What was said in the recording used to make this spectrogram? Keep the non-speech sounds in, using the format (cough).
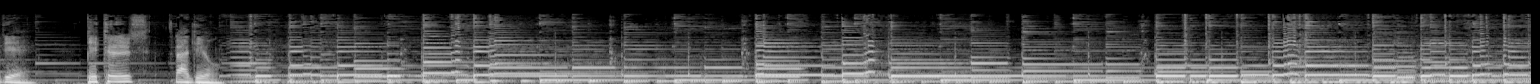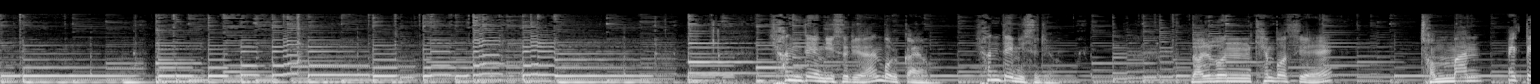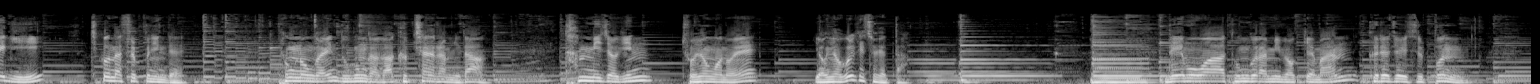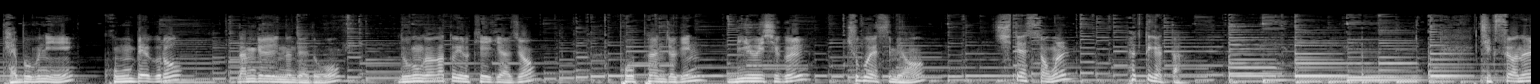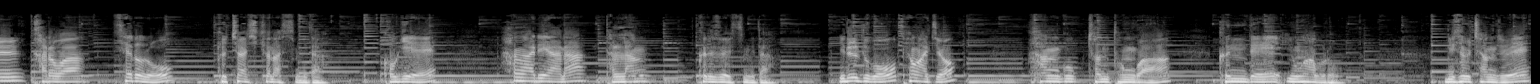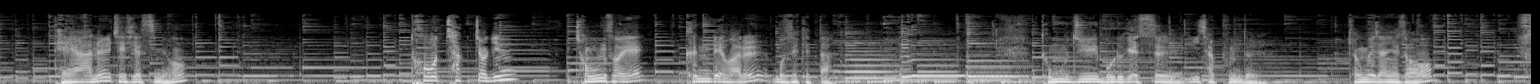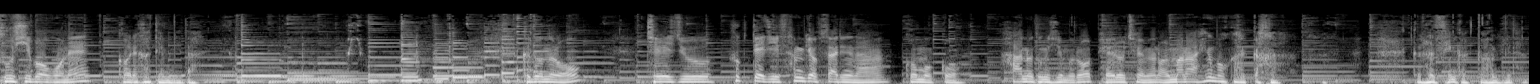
조피디의 비틀스 라디오 현대 미술이란 뭘까요? 현대 미술이요. 넓은 캔버스에 점만 빽빽이 찍어놨을 뿐인데 평론가인 누군가가 극찬을 합니다. 탐미적인 조형 언어의 영역을 개척했다. 네모와 동그라미 몇 개만 그려져 있을 뿐 대부분이 공백으로 남겨져 있는데도 누군가가 또 이렇게 얘기하죠. 보편적인 미의식을 추구했으며 시대성을 획득했다. 직선을 가로와 세로로 교차시켜 놨습니다. 거기에 항아리 하나 달랑 그려져 있습니다. 이를 두고 평하죠. 한국 전통과 근대의 융합으로 미술 창조의 대안을 제시했으며 토착적인 정서의 근대화를 모색했다. 도무지 모르겠을 이 작품들 경매장에서 수십억 원의 거래가 됩니다. 그 돈으로 제주 흑돼지 삼겹살이나 구워 먹고 한우 등심으로 배를 채우면 얼마나 행복할까 (laughs) 그런 생각도 합니다.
